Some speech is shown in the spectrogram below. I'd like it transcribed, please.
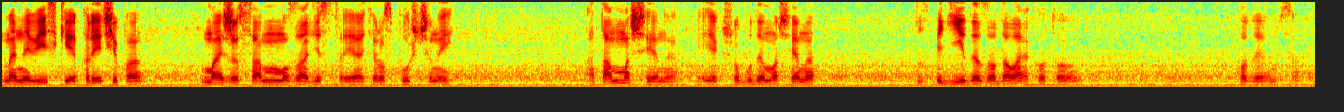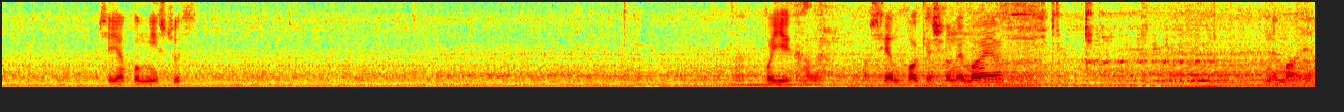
У мене військи причіпа майже в самому заді стоять, розпущений. А там машина. І якщо буде машина під'їде задалеко, то подивимося, чи я поміщусь. Так, поїхали. Машин поки що немає. Немає.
